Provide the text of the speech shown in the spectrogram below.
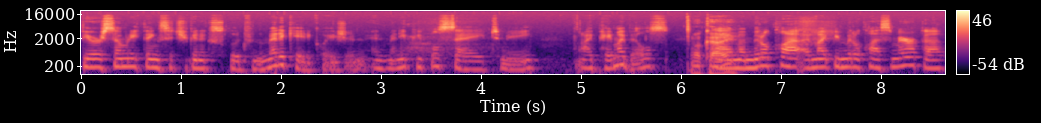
there are so many things that you can exclude from the Medicaid equation. And many people say to me, I pay my bills. Okay. I'm a middle class, I might be middle class America,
